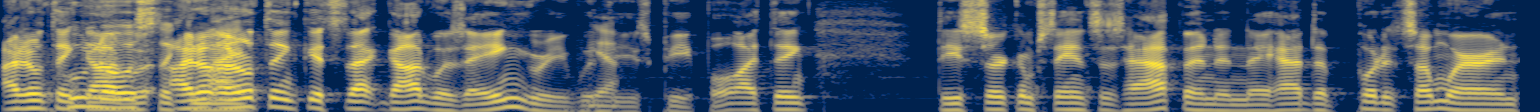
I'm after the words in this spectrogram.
I don't think God. knows, was- like, I don't. I don't think it's that God was angry with Yeah. these people. I think these circumstances happened, and they had to put it somewhere. And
